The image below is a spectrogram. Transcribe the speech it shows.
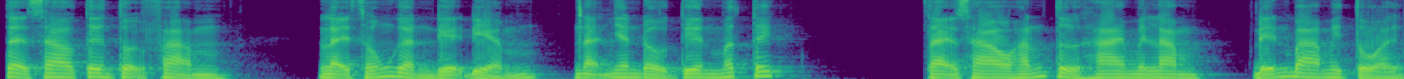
tại sao tên tội phạm lại sống gần địa điểm nạn nhân đầu tiên mất tích? Tại sao hắn từ 25 đến 30 tuổi?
